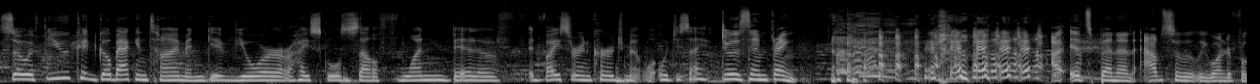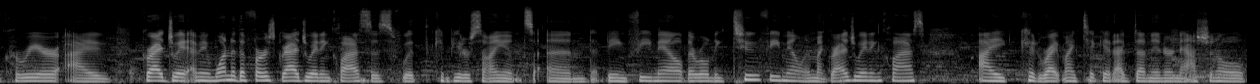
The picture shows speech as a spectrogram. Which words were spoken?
So, if you could go back in time and give your high school self one bit of advice or encouragement, what would you say? Do the same thing. It's been an absolutely wonderful career. I've graduated, I mean, one of the first graduating classes with computer science and being female, there were only two female in my graduating class. I could write my ticket. I've done international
